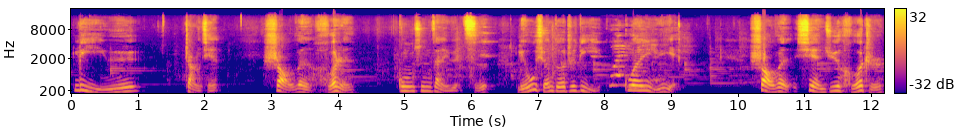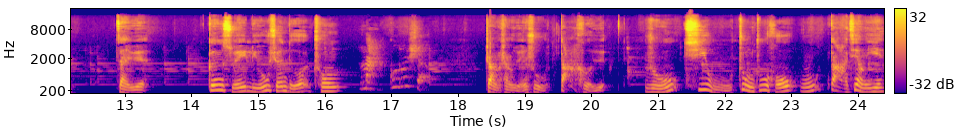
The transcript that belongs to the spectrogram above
立于帐前。少问何人？公孙瓒曰：“此刘玄德之弟关羽也。”少问现居何职？赞曰：“跟随刘玄德充马弓手。”帐上袁术大喝曰：“汝欺吾众诸侯无大将耶？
